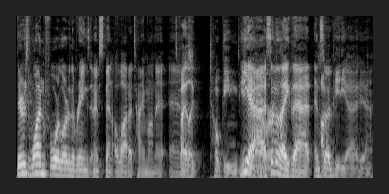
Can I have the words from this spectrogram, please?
there's one for Lord of the Rings, and I've spent a lot of time on it. And Probably like Tolkienpedia. yeah, or something like that. And so I've, yeah.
